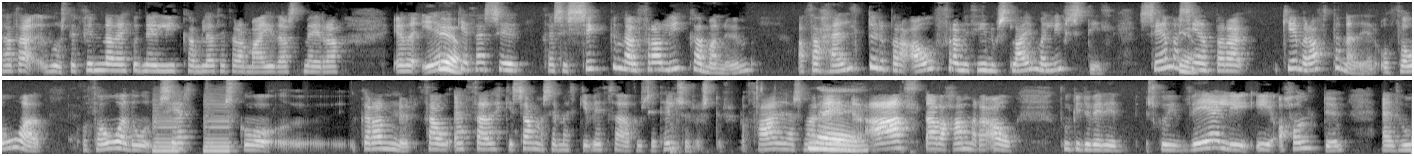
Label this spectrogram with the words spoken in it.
það, það, þú veist, þeir finna það einhvern veginn líkamlega þeir fara að mæðast meira eða er Já. ekki þessi, þessi signal frá líkamannum að það heldur bara áfram í þínum slæma lífstíl sem að Já. síðan bara kemur aftan að þér og þó að, og þó að þú sért sko grannur, þá er það ekki sama sem merki við það að þú sért heilsuröstur. Og það er það sem að Nei. reynir alltaf að hamra á. Þú getur verið sko í vel í, holdum en þú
